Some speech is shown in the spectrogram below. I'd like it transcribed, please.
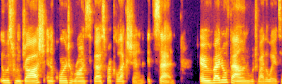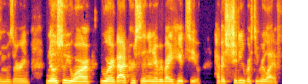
It was from Josh, and according to Ron's best recollection, it said, Everybody in O'Fallon, which by the way, it's in Missouri, knows who you are. You are a bad person and everybody hates you. Have a shitty rest of your life.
